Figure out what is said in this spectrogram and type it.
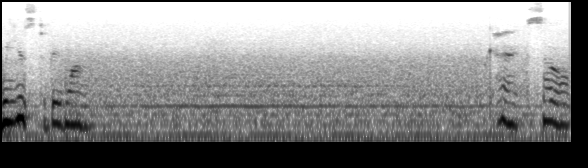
We used to be one. Okay, so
